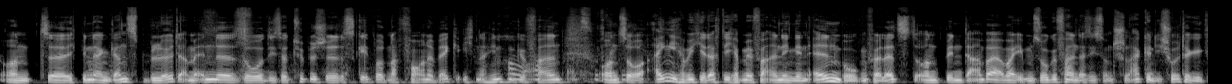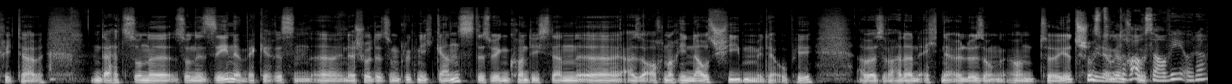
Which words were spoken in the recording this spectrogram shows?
Und äh, ich bin dann ganz blöd am Ende so dieser typische Skateboard nach vorne weg, ich nach hinten Oh, gefallen. oh und so, eigentlich habe ich gedacht, ich habe mir vor allen Dingen den Ellenbogen verletzt und bin dabei aber eben so gefallen, dass ich so einen Schlag in die Schulter gekriegt habe. Und da hat so eine, so eine Sehne weggerissen äh, in der Schulter. Zum Glück nicht ganz, deswegen konnte ich es dann äh, also auch noch hinausschieben mit der OP. Aber es war dann echt eine Erlösung. Und äh, jetzt schon Das wieder tut ganz doch auch gut. sau weh, oder?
